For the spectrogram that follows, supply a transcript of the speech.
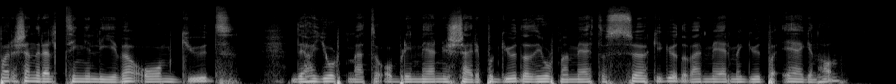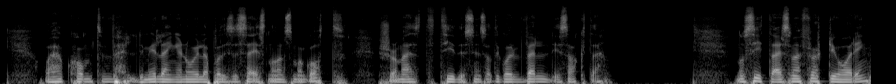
bare generelt ting i livet og om Gud. Det har hjulpet meg til å bli mer nysgjerrig på Gud, og det har hjulpet meg mer til å søke Gud og være mer med Gud på egen hånd. Og jeg har kommet veldig mye lenger nå i løpet av disse 16 årene som har gått, selv om jeg til tider syns at det går veldig sakte. Nå sitter jeg her som en 40-åring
